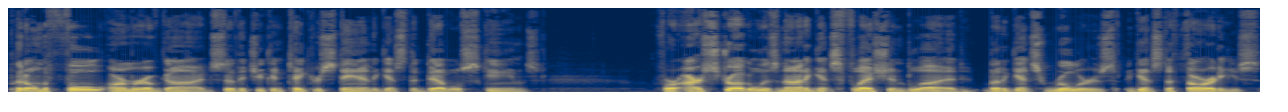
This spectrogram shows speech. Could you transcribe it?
Put on the full armor of God so that you can take your stand against the devil's schemes. For our struggle is not against flesh and blood, but against rulers, against authorities,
